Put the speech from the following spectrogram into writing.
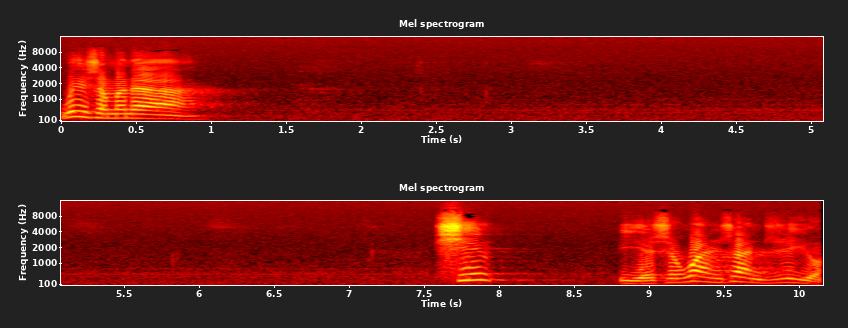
为什么呢？心也是万善之源，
